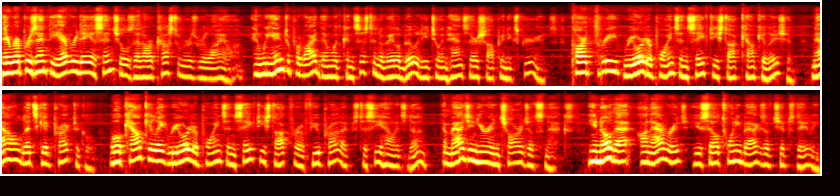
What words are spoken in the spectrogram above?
They represent the everyday essentials that our customers rely on, and we aim to provide them with consistent availability to enhance their shopping experience. Part 3 Reorder Points and Safety Stock Calculation. Now let's get practical. We'll calculate reorder points and safety stock for a few products to see how it's done. Imagine you're in charge of snacks. You know that, on average, you sell 20 bags of chips daily,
